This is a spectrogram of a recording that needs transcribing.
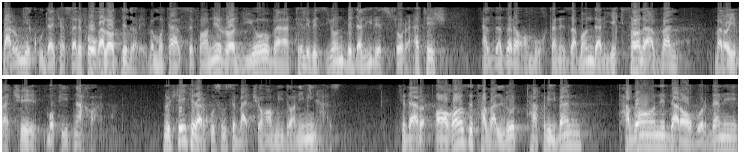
بر روی کودک اثر فوق العاده داره و متاسفانه رادیو و تلویزیون به دلیل سرعتش از نظر آموختن زبان در یک سال اول برای بچه مفید نخواهد بود. نکته که در خصوص بچه ها می‌دانیم این هست که در آغاز تولد تقریبا توان درآوردن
